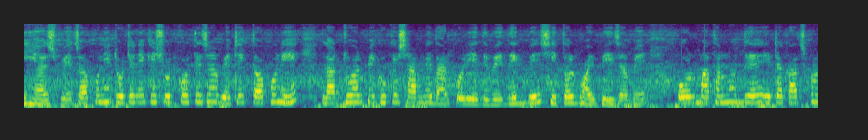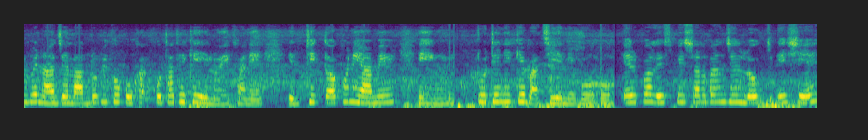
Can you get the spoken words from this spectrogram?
নিয়ে আসবে। যখনই টোটেনিকে শ্যুট করতে যাবে, ঠিক তখনই লাট্টু আর পিকুকে সামনে দাঁড় করিয়ে দেবে। দেখবে শীতল ভয় পেয়ে যাবে। ওর মাথার মধ্যে এটা কাজ করবে না যে লাড্ডু পিকু কোথা- থেকে এলো এখানে? ঠিক তখনই আমি টোটেনিকে বাঁচিয়ে নেব। এরপর স্পেশালগঞ্জের লোক এসে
